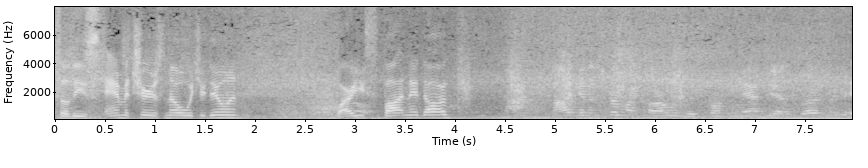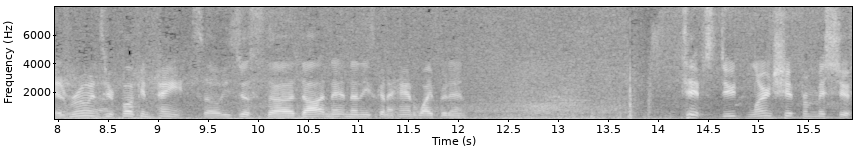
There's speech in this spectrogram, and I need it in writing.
So these amateurs know what you're doing? Why are you spotting it, dog? Not, not gonna strip my car with this fucking nasty ass brush. It ruins your fucking paint. So he's just uh, dotting it and then he's gonna hand wipe it in. Tips, dude. Learn shit from mischief.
